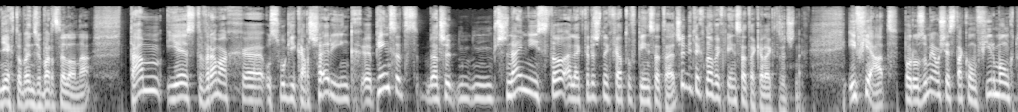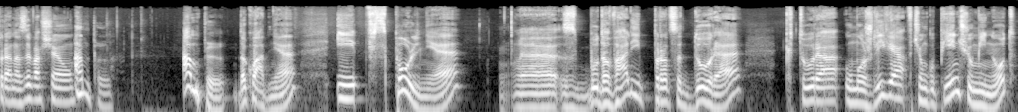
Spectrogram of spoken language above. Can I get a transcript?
niech to będzie Barcelona. Tam jest w ramach e, usługi car sharing 500, e, znaczy przynajmniej 100 elektrycznych Fiatów 500e, czyli tych nowych 500 elektrycznych. I Fiat porozumiał się z taką firmą, która nazywa się... Ampl. Ampl, dokładnie. I wspólnie e, zbudowali procedurę, która umożliwia w ciągu pięciu minut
